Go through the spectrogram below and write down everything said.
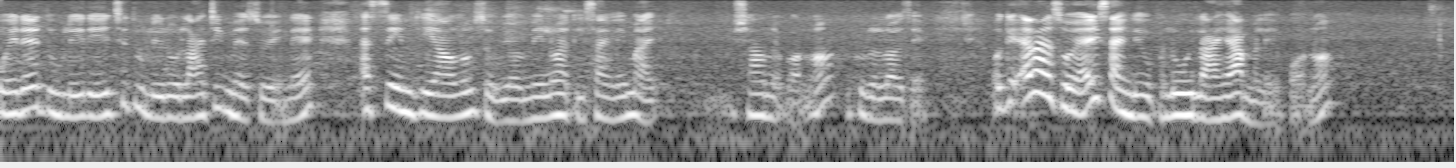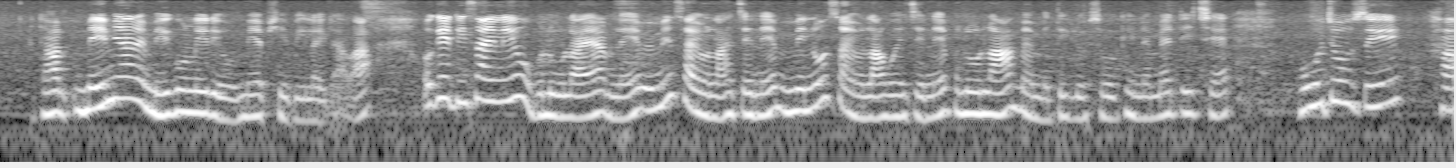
ဝယ်တဲ့သူလေးတွေချစ်သူလေးတို့လာကြည့်မယ်ဆိုရင်လည်းအဆင်ပြေအောင်လို့ဆိုပြီးတော့မင်းတို့ကဒီဆိုင်လေးမှာရှောင်းနေပေါ့နော်အခုလောလောဆယ်โอเคအဲ့ဒါဆိုရင်အဲ့ဒီဆိုင်လေးကိုဘယ်လိုလာရမလဲပေါ့နော် ဒါမေးများတဲ့မေးခွန်းလေးတွေကိုမဲဖြေပေးလိုက်တာပါ။ Okay ဒီဆိုင်လေးကိုဘယ်လိုလာရမလဲ။မမင်းဆိုင်ကိုလာခြင်းနဲ့မင်းတို့ဆိုင်ကိုလာဝယ်ခြင်းနဲ့ဘယ်လိုလာမှန်းမသိလို့ဆိုခင်နံပါတ်1ချက်ဘိုးကျိုစေးဟာ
